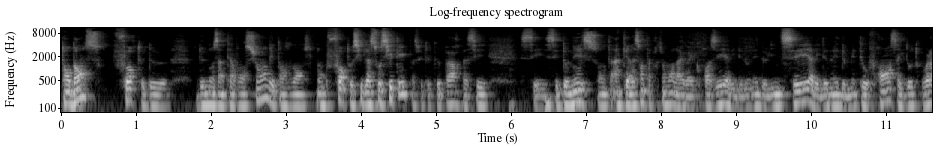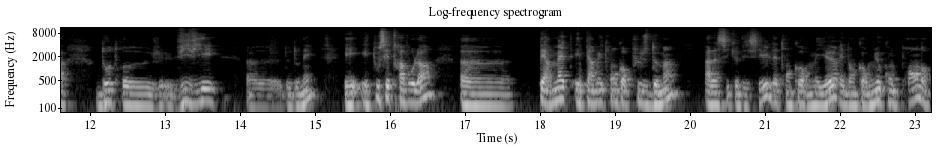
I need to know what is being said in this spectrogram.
tendances fortes de, de nos interventions, des tendances donc fortes aussi de la société, parce que quelque part, bah, ces, ces, données sont intéressantes à partir du moment où on arrive à les croiser avec des données de l'INSEE, avec des données de Météo France, avec d'autres voilà, d'autres viviers de données. Et, et tous ces travaux-là euh, permettent et permettront encore plus demain à la sécurité civile d'être encore meilleure et d'encore mieux comprendre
